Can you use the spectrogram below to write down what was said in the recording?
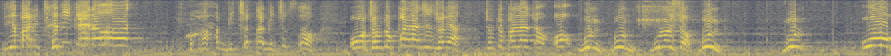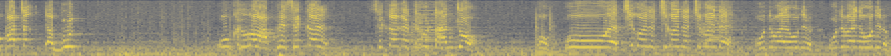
이게 말이 됩니까, 여러분? 와 미쳤다 미쳤어 오 점점 빨라진 소리야 점점 빨라져 어 문 문 문 어딨어 문문오 반짝 야문오 그거 앞에 색깔 색깔 같은 것도 안줘 어오야 찍어야 돼 찍어야 돼 찍어야 돼 어디로 가야 돼 어디로 어디로 가야 돼 어디로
